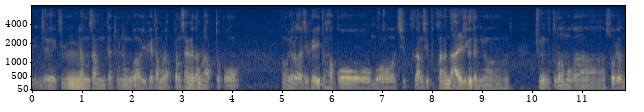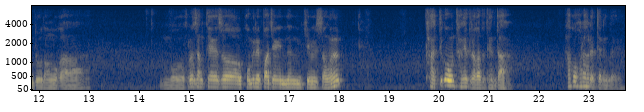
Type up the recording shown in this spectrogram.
이제 김영삼 대통령과의 회담을 앞, 정상회담을 앞두고 어, 여러 가지 회의도 하고 뭐 지- 그 당시 북한은 난리거든요. 중국도 넘어가, 소련도 넘어가. 뭐 그런 상태에서 고민에 빠져 있는 김일성을 타, 뜨거운 탕에 들어가도 된다 하고 허락을 했다는 거예요.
